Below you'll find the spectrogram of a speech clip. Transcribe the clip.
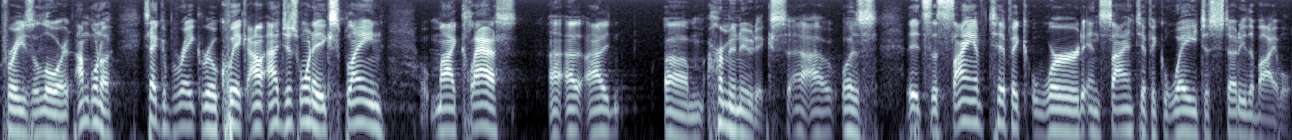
Praise the Lord. I'm going to take a break real quick. I, I just want to explain my class. I, I um, hermeneutics. I was it's the scientific word and scientific way to study the Bible.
